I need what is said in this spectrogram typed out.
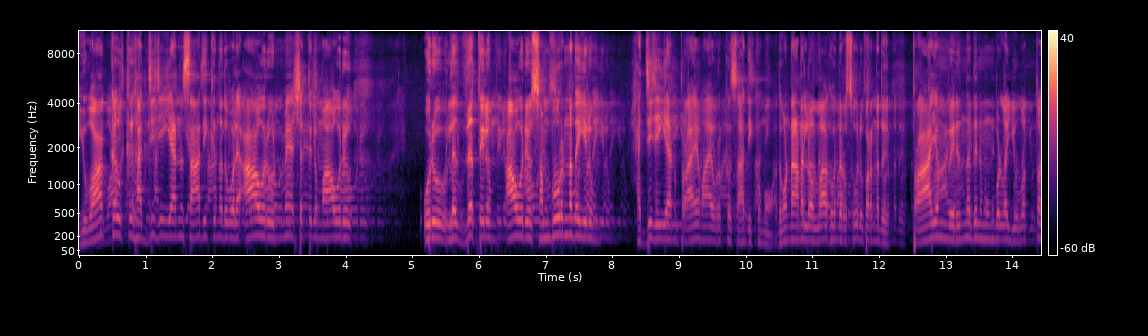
യുവാക്കൾക്ക് ഹജ്ജ് ചെയ്യാൻ സാധിക്കുന്നത് പോലെ ആ ഒരു ഉന്മേഷത്തിലും ആ ഒരു ഒരു ലബ്ധത്തിലും ആ ഒരു സമ്പൂർണതയിലും ഹജ്ജ് ചെയ്യാൻ പ്രായമായവർക്ക് സാധിക്കുമോ? അതുകൊണ്ടാണല്ലോ അള്ളാഹുവിന്റെ റസൂൽ പറഞ്ഞത് പ്രായം വരുന്നതിന് മുമ്പുള്ള യുവത്വ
